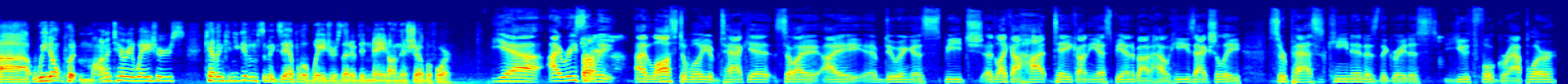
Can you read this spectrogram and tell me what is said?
Uh, we don't put monetary wagers. Kevin, can you give him some example of wagers that have been made on this show before? Yeah, I recently I lost to William Tackett, so I I am doing a speech uh, like a hot take on ESPN about how he's actually surpassed Keenan as the greatest youthful grappler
